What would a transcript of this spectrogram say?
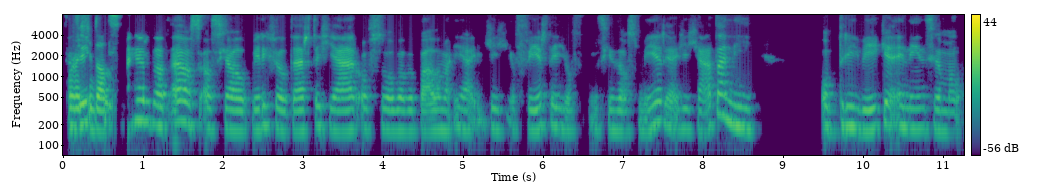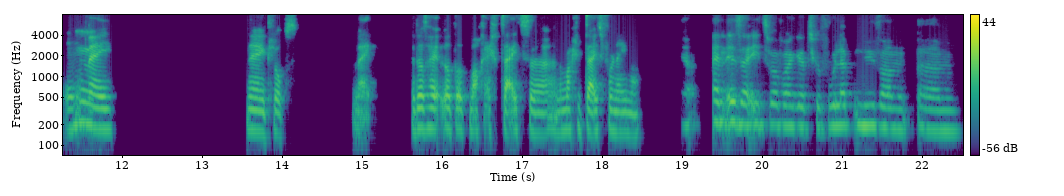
Voordat je dat... Langer dat, als, als je al, weet ik veel, 30 jaar of zo op een bepaalde ja, of 40 of misschien zelfs meer, ja, je gaat dat niet op drie weken ineens helemaal om. Nee. Nee, klopt. Nee. Dat, dat, dat mag echt tijd, uh, daar mag je tijd voor nemen. Ja. En is dat iets waarvan je het gevoel hebt nu van, um,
